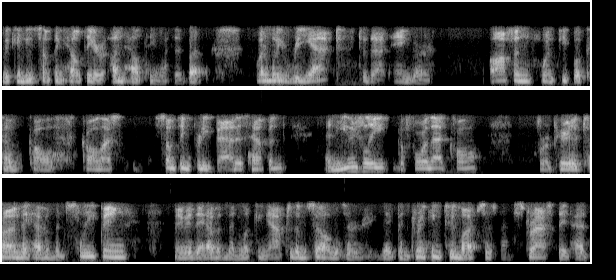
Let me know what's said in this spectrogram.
We can do something healthy or unhealthy with it. But when we react to that anger, often when people come call call us, something pretty bad has happened, and usually before that call, for a period of time, they haven't been sleeping, Maybe they haven't been looking after themselves or they've been drinking too much. There's been stress. They've had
